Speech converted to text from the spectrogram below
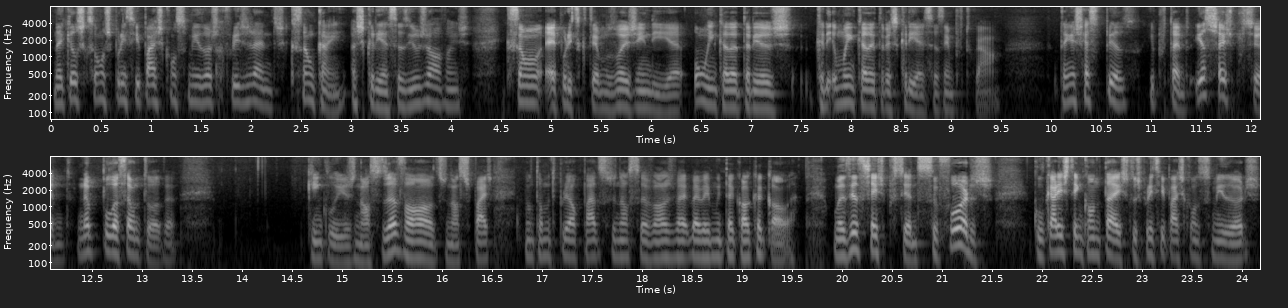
naqueles que são os principais consumidores refrigerantes, que são quem? As crianças e os jovens. Que são, é por isso que temos hoje em dia um em cada três, uma em cada três crianças em Portugal tem excesso de peso. E, portanto, esses 6% na população toda que inclui os nossos avós, os nossos pais, não estão muito preocupados se os nossos avós bebem muita Coca-Cola. Mas esses 6%, se fores colocar isto em contexto dos principais consumidores,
